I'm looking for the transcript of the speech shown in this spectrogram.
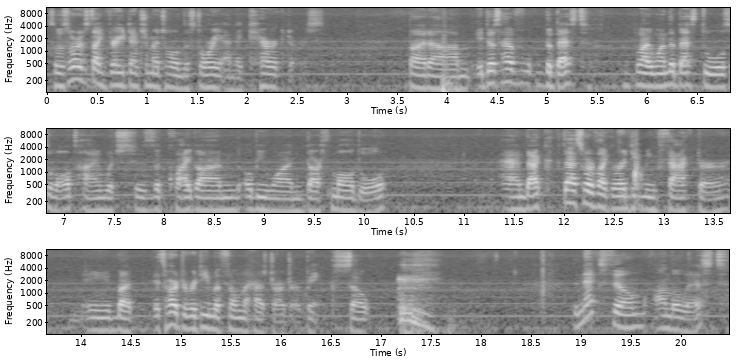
so it's sort of like very detrimental in the story and the characters. But um, it does have the best, probably one of the best duels of all time, which is the Qui Gon Obi Wan Darth Maul duel, and that that's sort of like a redeeming factor Eh, but it's hard to redeem a film that has Jar Jar Binks. So, the next film on the list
